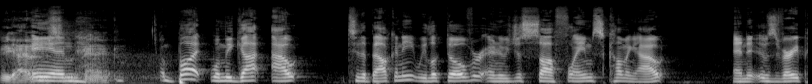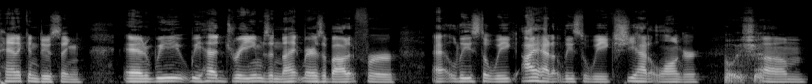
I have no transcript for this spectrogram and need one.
Yeah, I And- panic. But when we got out to the balcony, we looked over and we just saw flames coming out, and it was very panic inducing. And we we had dreams and nightmares about it for at least a week. I had at least a week. She had it longer. Holy shit. Um,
